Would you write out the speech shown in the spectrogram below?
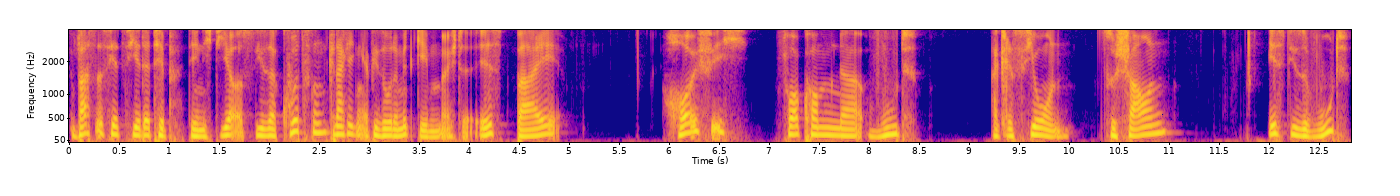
Was ist jetzt hier der Tipp, den ich dir aus dieser kurzen, knackigen Episode mitgeben möchte, ist bei häufig vorkommender Wut, Aggression zu schauen, ist diese Wut,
